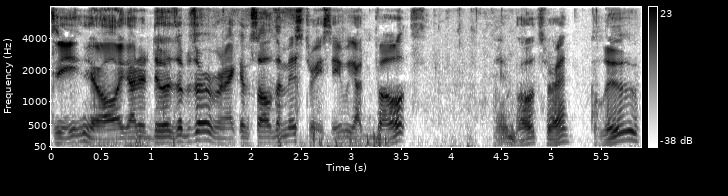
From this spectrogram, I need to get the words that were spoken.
See, you know, all I gotta do is observe and I can solve the mystery. See, we got boats. Yeah, boats, right? Glue.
